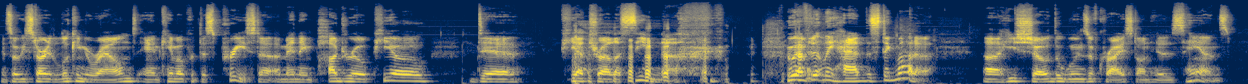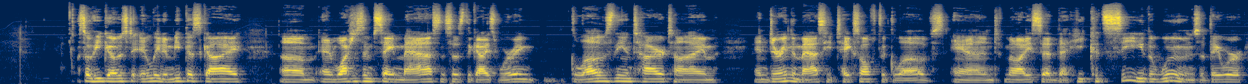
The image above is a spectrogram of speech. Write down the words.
And so he started looking around and came up with this priest, a, a man named Padre Pio de Pietrelcina, who evidently had the stigmata. Uh, he showed the wounds of Christ on his hands. So he goes to Italy to meet this guy um, and watches him say Mass and says the guy's wearing gloves the entire time. And during the Mass, he takes off the gloves. And Menotti said that he could see the wounds, that they were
